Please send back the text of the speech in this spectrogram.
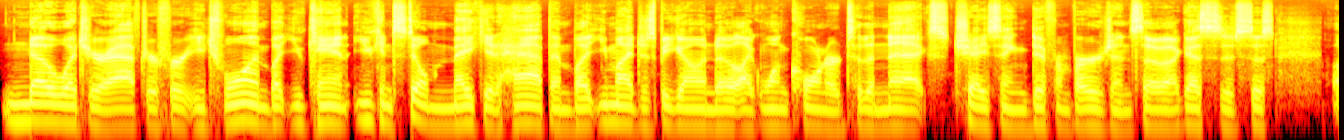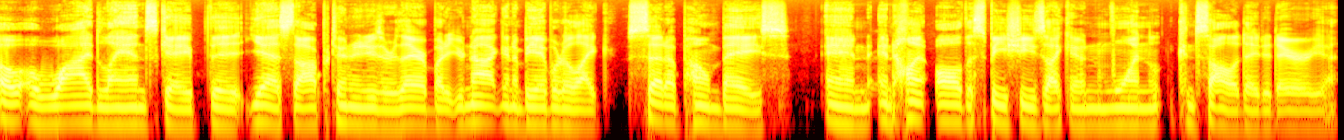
know what you're after for each one. But you can you can still make it happen. But you might just be going to like one corner to the next, chasing different versions. So I guess it's just a, a wide landscape. That yes, the opportunities are there, but you're not going to be able to like set up home base and and hunt all the species like in one consolidated area.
